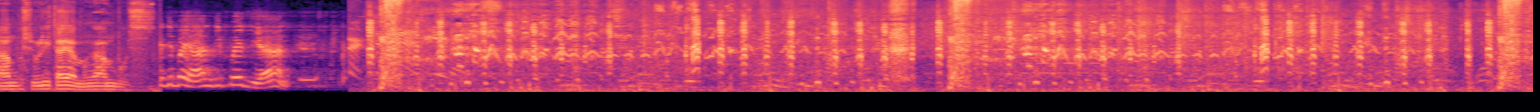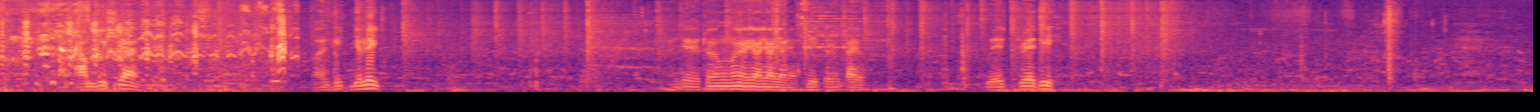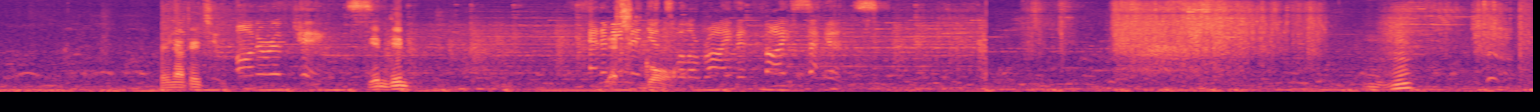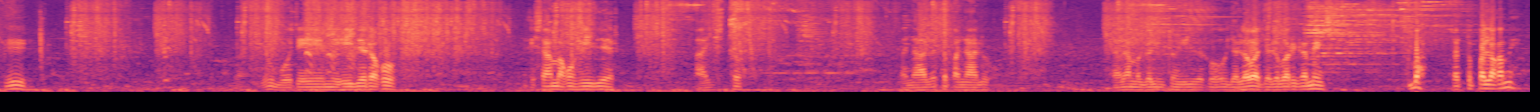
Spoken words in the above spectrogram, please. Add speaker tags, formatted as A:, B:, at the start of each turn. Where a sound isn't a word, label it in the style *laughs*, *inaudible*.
A: Mga ambus ulit tayo, mga ambus.
B: Pwede ba yan? Hindi pwede yan.
A: Ang ambush yan. One hit delete. Hindi, ito yung, yan, yan, yan, yan. Play lang tayo. Wait, ready. Play natin. Game, game. Let's go. Mhm. Eh. Yung buti may healer ako. Kasama kong healer. Ayos to. Panalo to, panalo. Sana magaling tong healer ko. Dalawa, dalawa rin kami. Ba, tatlo pala kami.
